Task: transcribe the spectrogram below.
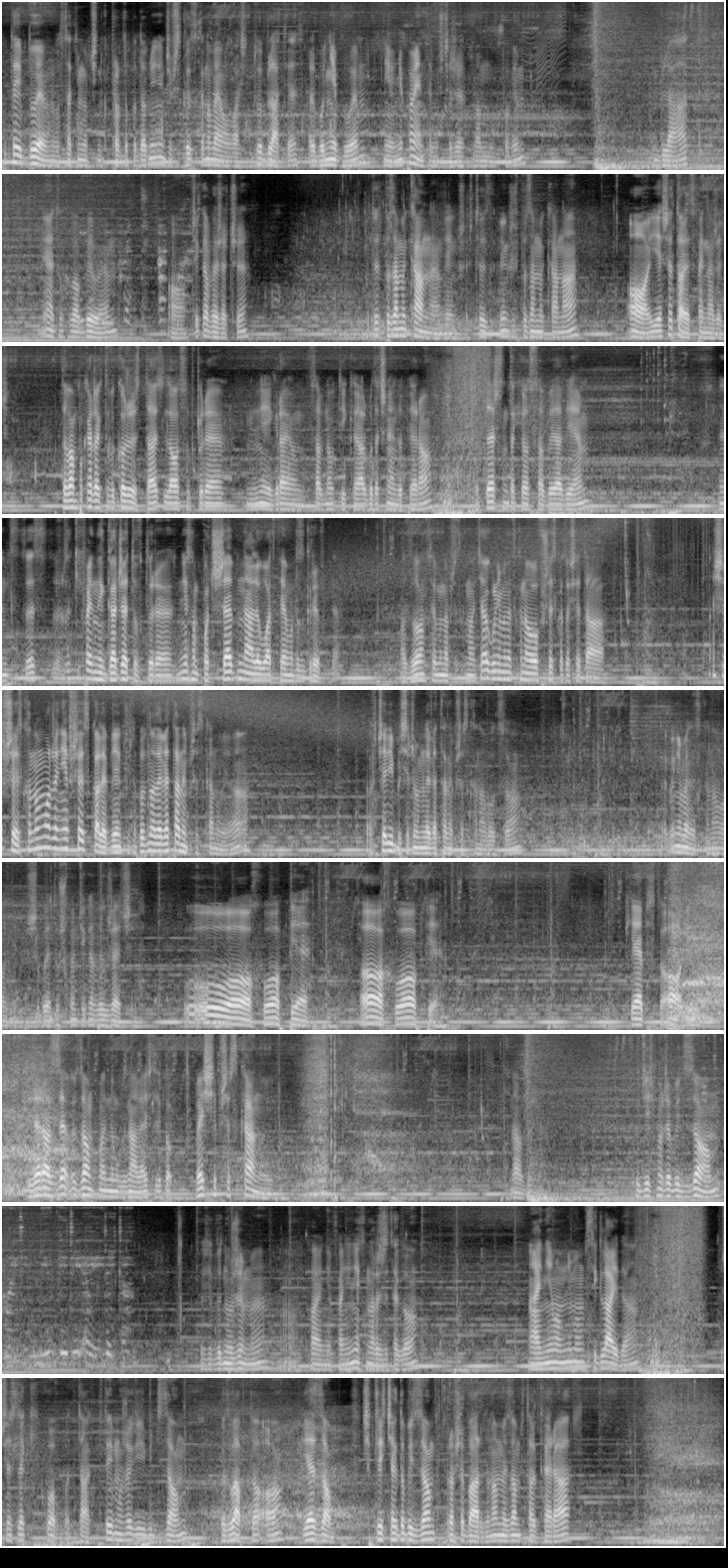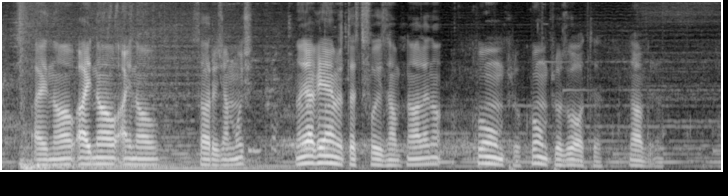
Tutaj byłem w ostatnim odcinku prawdopodobnie, nie wiem czy wszystko zeskanowałem właśnie. Tu blat jest, albo nie byłem. Nie wiem, nie pamiętam szczerze wam powiem. Blat. Nie, tu chyba byłem. O, ciekawe rzeczy. To jest pozamykana większość. To jest większość pozamykana. O, i jeszcze to jest fajna rzecz. To wam pokażę jak to wykorzystać dla osób, które mniej grają w Subnautikę albo zaczynają dopiero. To też są takie osoby, ja wiem. Więc to jest dużo takich fajnych gadżetów, które nie są potrzebne, ale ułatwiają rozgrywkę. Odłączę sobie na przeskanować. Ja ogólnie będę skanował wszystko, co się da. Znaczy wszystko, no może nie wszystko, ale większość. Na pewno lewiatany przeskanuję. a? To chcielibyście, żebym lewiatany przeskanował, co? Tego nie będę skanował, nie potrzebuję, tu szukam ciekawych rzeczy. Uuu, chłopie. O chłopie. Kiepsko, o i, i zaraz ząb będę mógł znaleźć, tylko weź się przeskanuj. Dobrze. Tu gdzieś może być ząb. To się wynurzymy. O, fajnie, fajnie. Nie chcę na razie tego. A, nie mam, nie mam Siglida. To jest lekki kłopot. Tak, tutaj może gdzieś być ząb. Złap to, o. Jest ząb. Jeśli pytaliście jak dobyć ząb, proszę bardzo. Mamy ząb Stalkera. I know, I know, I know. Sorry, ziomuś. No ja wiem, że to jest twój ząb, no ale no... Kumplu, kumplu złoty. Dobrze.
